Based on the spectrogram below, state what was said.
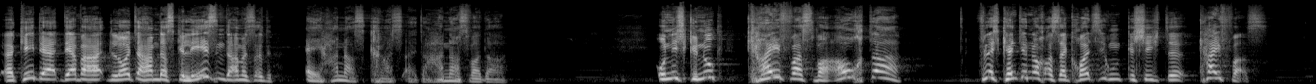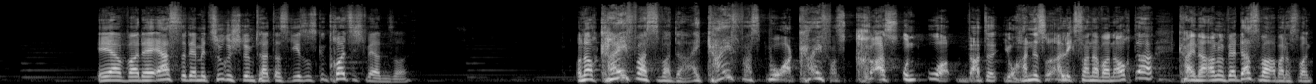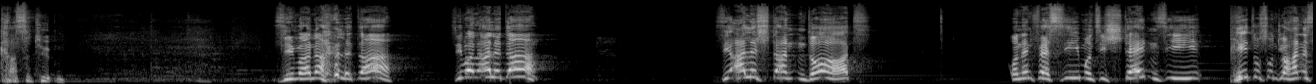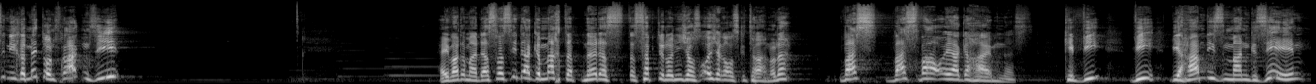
Okay, der, der war, Leute haben das gelesen damals. Ey, Hannas, krass, Alter, Hannas war da. Und nicht genug, Kaiphas war auch da. Vielleicht kennt ihr noch aus der Kreuzigungsgeschichte Kaiphas. Er war der Erste, der mit zugestimmt hat, dass Jesus gekreuzigt werden soll. Und auch Kaiphas war da. Ey, Kaiphas, boah, Kaiphas, krass. Und, oh, warte, Johannes und Alexander waren auch da. Keine Ahnung, wer das war, aber das waren krasse Typen. Sie waren alle da. Sie waren alle da. Sie alle standen dort. Und in Vers 7, und sie stellten sie, Petrus und Johannes, in ihre Mitte und fragten sie, hey, warte mal, das, was ihr da gemacht habt, ne, das, das habt ihr doch nicht aus euch herausgetan, oder? Was, was war euer Geheimnis? Okay, wie, wie, wir haben diesen Mann gesehen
